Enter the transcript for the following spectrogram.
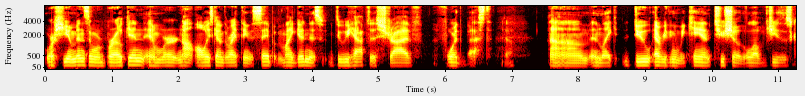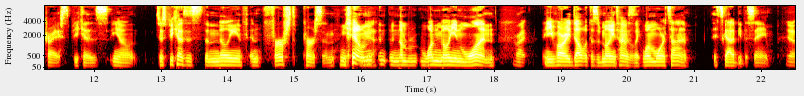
we're humans and we're broken and we're not always gonna have the right thing to say. But my goodness, do we have to strive for the best? Yeah. Um, and like do everything we can to show the love of Jesus Christ, because you know, just because it's the millionth and first person, you know, Yeah. number one million one, Right. and you've already dealt with this a million times. It's like one more time, it's got to be the same. Yeah.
